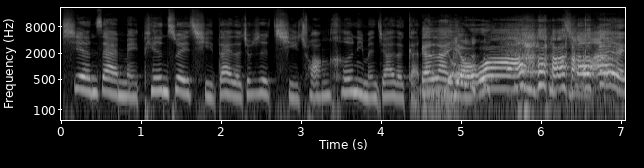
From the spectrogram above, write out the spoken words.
现在每天最期待的就是起床喝你们家的橄榄油哇，超爱。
